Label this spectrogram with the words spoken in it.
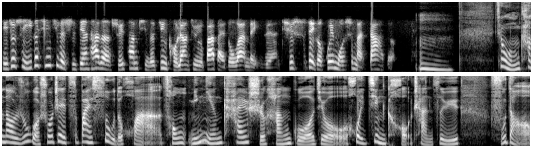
也就是一个星期的时间，它的水产品的进口量就有八百多万美元。其实这个规模是蛮大的。嗯，就我们看到，如果说这次败诉的话，从明年开始，韩国就会进口产自于福岛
